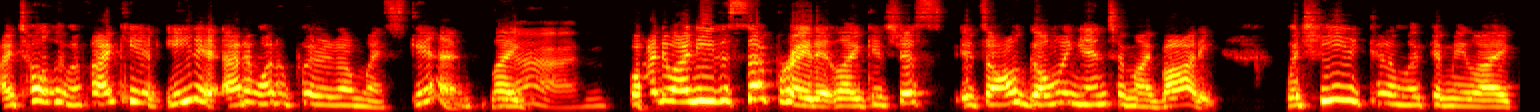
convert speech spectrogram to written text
I told him if I can't eat it, I don't want to put it on my skin. Like, yeah. why do I need to separate it? Like it's just it's all going into my body. Which he kind of looked at me like,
